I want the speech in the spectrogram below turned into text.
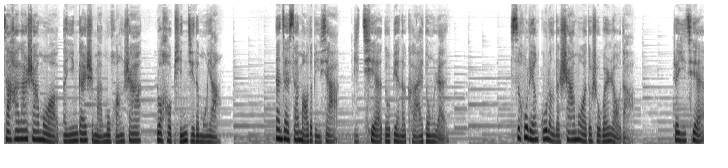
撒哈拉沙漠本应该是满目黄沙、落后贫瘠的模样，但在三毛的笔下，一切都变得可爱动人，似乎连孤冷的沙漠都是温柔的。这一切，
